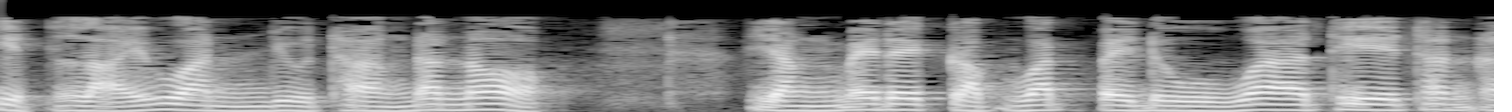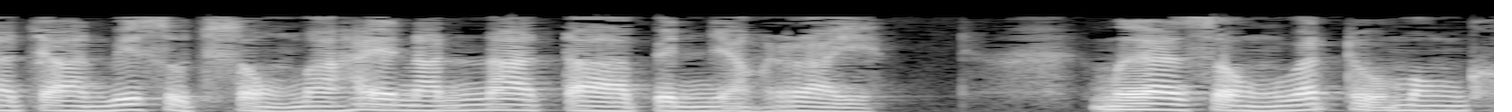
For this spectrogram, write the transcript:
กิจหลายวันอยู่ทางด้านนอก ยังไม่ได้กลับวัดไปดูว่าที่ท่านอาจารย์วิสุทธ์ส่งมาให้นั้นหน้าตาเป็นอย่างไร เมื่อส่งวัตถุมงค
